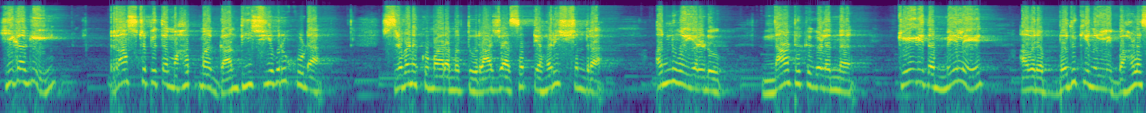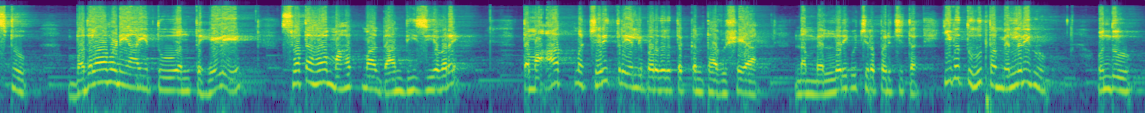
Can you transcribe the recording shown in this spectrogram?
ಹೀಗಾಗಿ ರಾಷ್ಟ್ರಪಿತ ಮಹಾತ್ಮ ಗಾಂಧೀಜಿಯವರು ಕೂಡ ಶ್ರವಣಕುಮಾರ ಮತ್ತು ರಾಜ ಸತ್ಯ ಹರಿಶ್ಚಂದ್ರ ಅನ್ನುವ ಎರಡು ನಾಟಕಗಳನ್ನ ಕೇಳಿದ ಮೇಲೆ ಅವರ ಬದುಕಿನಲ್ಲಿ ಬಹಳಷ್ಟು ಬದಲಾವಣೆಯಾಯಿತು ಅಂತ ಹೇಳಿ ಸ್ವತಃ ಮಹಾತ್ಮ ಗಾಂಧೀಜಿಯವರೇ ತಮ್ಮ ಆತ್ಮ ಚರಿತ್ರೆಯಲ್ಲಿ ಬರೆದಿರತಕ್ಕಂತಹ ವಿಷಯ ನಮ್ಮೆಲ್ಲರಿಗೂ ಚಿರಪರಿಚಿತ. ಇವತ್ತು ತಮ್ಮೆಲ್ಲರಿಗೂ ಒಂದು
